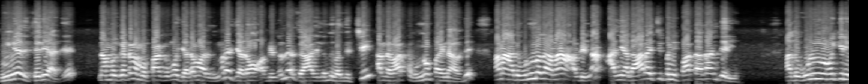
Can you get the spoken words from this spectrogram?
உண்மையா அது தெரியாது. நம்ம கிட்ட நம்ம பார்க்கும்போது ஜடமா இருக்குதுன்னா ஜடம் அப்படின்றது அது ஆதில இருந்து வந்துச்சு. அந்த வார்த்தை இன்னும் பயனாகுது. ஆனா அது உண்மைதானா அப்படின்னா அது அதை ஆராய்ச்சி பண்ணி பார்த்தாதான் தெரியும். அது உள் நோக்கி நீ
